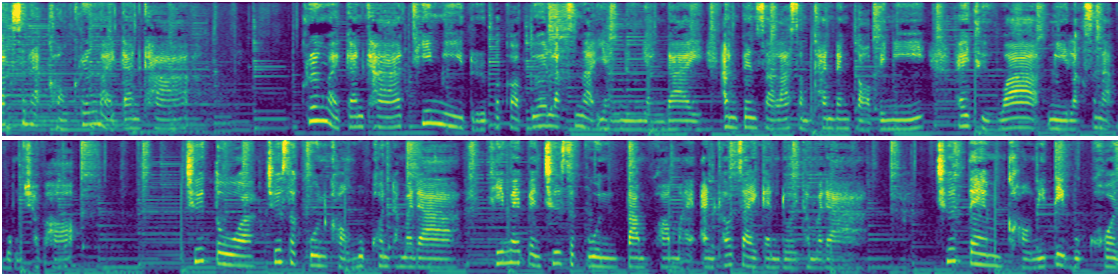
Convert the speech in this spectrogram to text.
ลักษณะของเครื่องหมายการค้า เครื่องหมายการค้าที่มีหรือประกอบด้วยลักษณะอย่างหนึ่งอย่างใด อันเป็นสาระสำคัญดังต่อไปนี้ ให้ถือว่ามีลักษณะบ่งเฉพาะ ชื่อตัว ชื่อสกุลของบุคคลธรรมดา ที่ไม่เป็นชื่อสกุลตามความหมายอันเข้าใจกันโดยธรรมดา ชื่อเต็มของนิติบุคคล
